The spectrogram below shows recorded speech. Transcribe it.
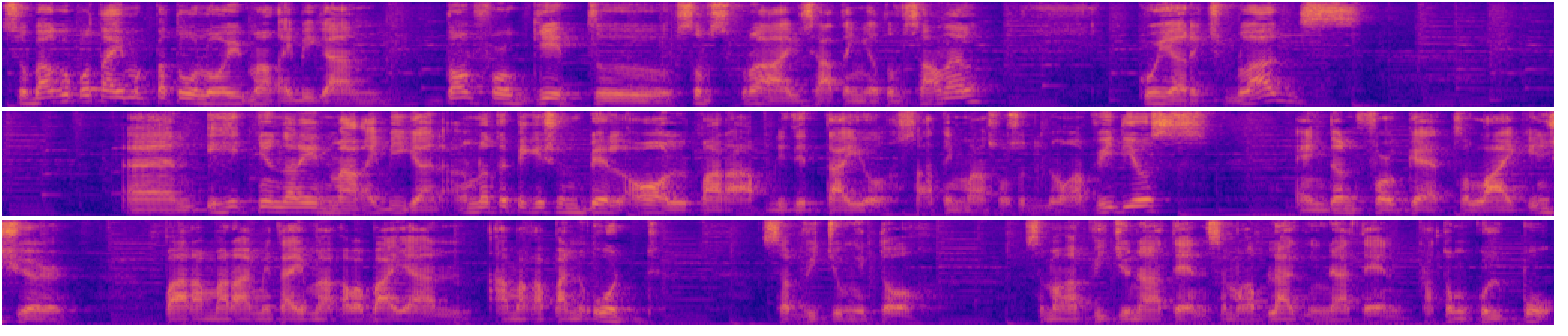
So bago po tayo magpatuloy mga kaibigan, don't forget to subscribe sa ating YouTube channel, Kuya Rich Vlogs. And i-hit nyo na rin mga kaibigan ang notification bell all para updated tayo sa ating mga susunod mga videos. And don't forget to like and share para marami tayong mga kababayan ang makapanood sa video ito, sa mga video natin, sa mga vlogging natin patungkol po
